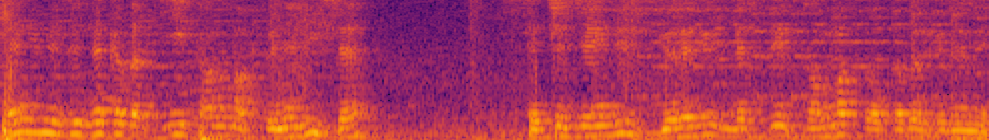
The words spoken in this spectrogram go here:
Kendinizi ne kadar iyi tanımak önemliyse seçeceğiniz görevi, mesleği tanımak da o kadar önemli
